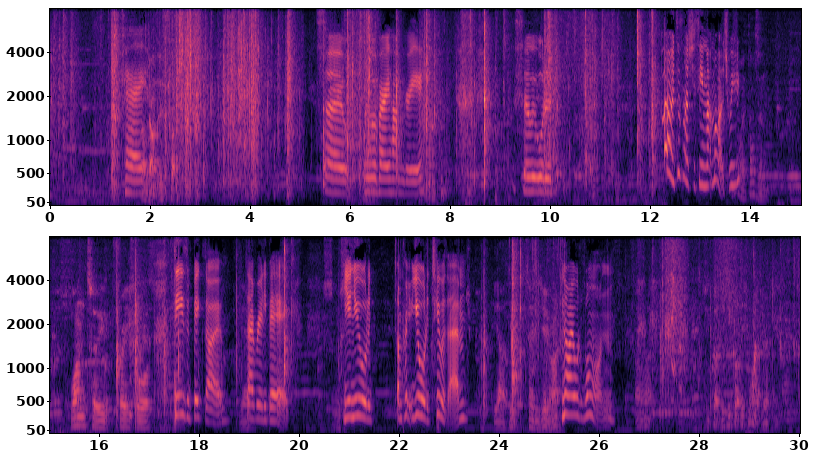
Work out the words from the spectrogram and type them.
Okay. So, we were very hungry. so we ordered... Oh, it doesn't actually seem that much. We... No, it doesn't. One, two, three, four. Five. These are big though. Yeah. They're really big. You knew ordered... I'm pretty... You ordered two of them. Yeah, I did. So did you, right? No, I ordered one. Oh, right. So you got, has he got this right, do you reckon?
